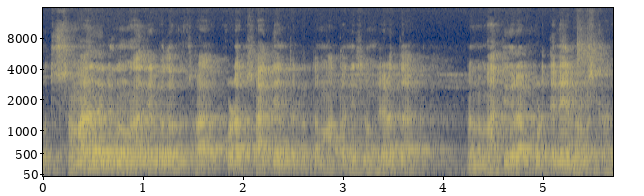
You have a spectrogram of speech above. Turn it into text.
ಮತ್ತು ಸಮಾಜದಲ್ಲಿ ಒಂದು ಮಾದರಿ ಪದ ಕೊಡೋಕ್ಕೆ ಸಾಧ್ಯ ಅಂತಕ್ಕಂಥ ಮಾತನ್ನು ಸಂದ ಹೇಳ್ತಾ ನನ್ನ ಮಾತು ವಿರಾಮ ಕೊಡ್ತೇನೆ. ನಮಸ್ಕಾರ.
